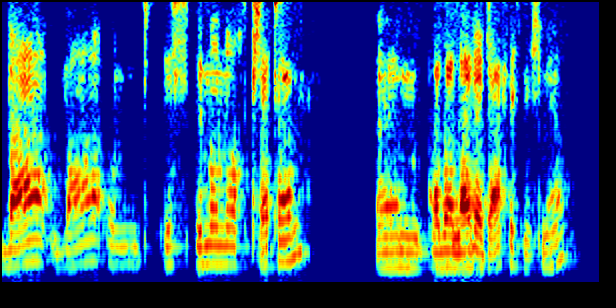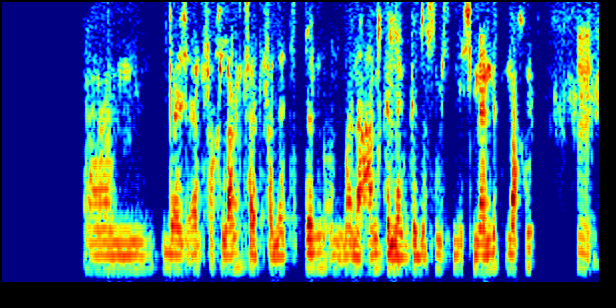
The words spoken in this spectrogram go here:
war, war und ist immer noch Klettern, ähm, aber leider darf ich nicht mehr, ähm, weil ich einfach langzeitverletzt bin und meine Handgelenke das mich nicht mehr mitmachen. Hm.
